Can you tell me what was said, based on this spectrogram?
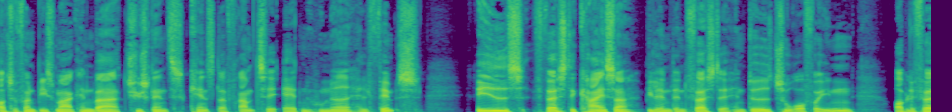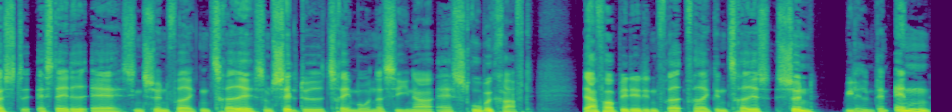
Otto von Bismarck, han var Tysklands kansler frem til 1890. Rigets første kejser, Wilhelm den Første, han døde to år forinden, og blev først erstattet af sin søn Frederik den 3., som selv døde tre måneder senere af strubekræft. Derfor blev det den Frederik den 3.s søn, Wilhelm den anden,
